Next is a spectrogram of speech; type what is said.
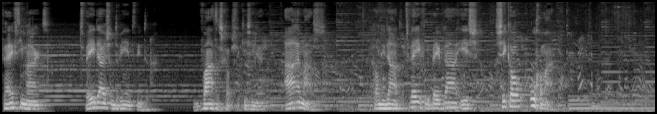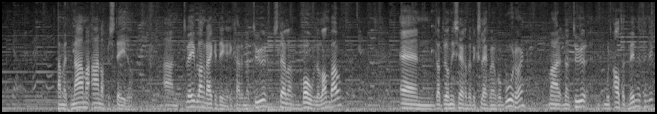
15 maart 2023. Waterschapsverkiezingen A en Maas. Kandidaat 2 voor de PvdA is Sikko Oegema. ga met name aandacht besteden aan twee belangrijke dingen. Ik ga de natuur stellen boven de landbouw. En dat wil niet zeggen dat ik slecht ben voor boeren hoor. Maar natuur moet altijd winnen, vind ik.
